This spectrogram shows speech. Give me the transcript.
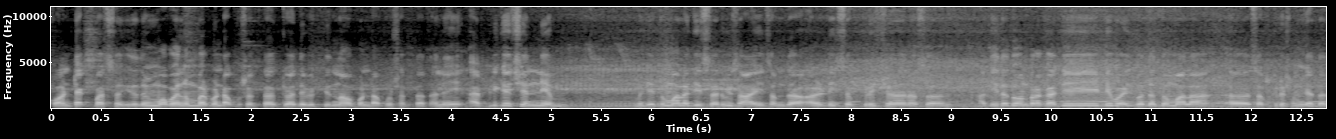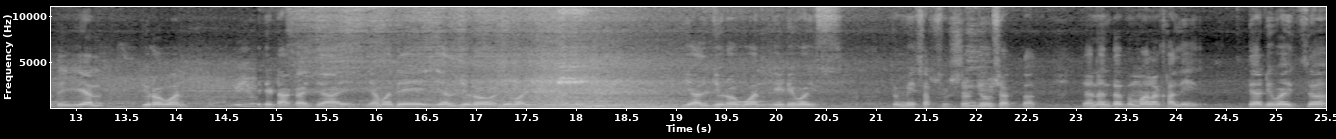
कॉन्टॅक्ट पर्सन इथे तुम्ही मोबाईल नंबर पण टाकू शकतात किंवा त्या व्यक्तीचं नाव पण टाकू शकतात. आणि ॲप्लिकेशन नेम म्हणजे तुम्हाला जी सर्व्हिस आहे समजा अर्डी डी सबस्क्रिप्शन असेल आता इथं दोन प्रकारचे डिव्हाइसबद्दल तुम्हाला सबस्क्रिप्शन घेतात ते. एल झिरो वन इथे टाकायचे आहे. यामध्ये एल झिरो डिवाईस आणि L zero one A device तुम्ही सबस्क्रिप्शन घेऊ शकतात. त्यानंतर तुम्हाला खाली त्या डिव्हाइसचं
